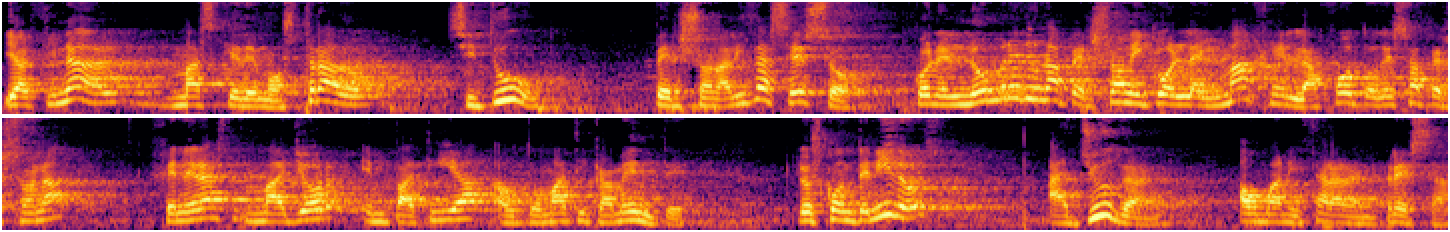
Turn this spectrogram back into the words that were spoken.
Y al final, más que demostrado, si tú personalizas eso con el nombre de una persona y con la imagen, la foto de esa persona, generas mayor empatía automáticamente. Los contenidos ayudan humanizar a la empresa.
